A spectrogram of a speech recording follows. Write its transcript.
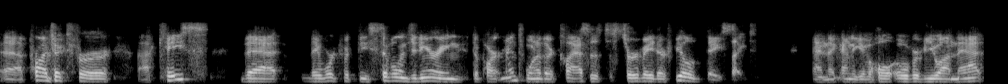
a project for a case that they worked with the civil engineering department, one of their classes, to survey their field day site. And they kind of give a whole overview on that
